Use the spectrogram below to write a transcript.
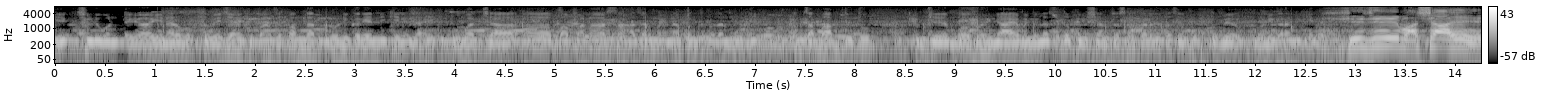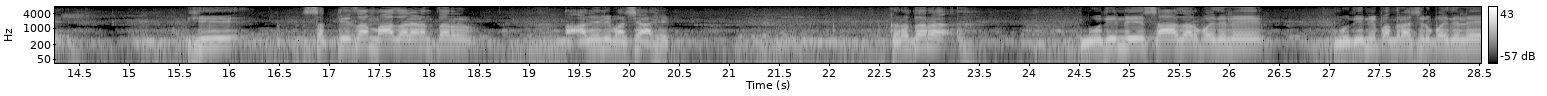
एक चिडवण येणारं वक्तव्य जे आहे ते भाजप आमदार लोणीकर यांनी केलेलं आहे. की कुमारच्या बापाला सहा हजार महिना पंतप्रधान मोदी आमचा बाप देतो. तुमचे ब- बहिणी आया बहिणीला सुद्धा पैसे आमचं सरकार देत असं वक्तव्य लोणीकरांनी केलं आहे. ही जी भाषा आहे ही सत्तेचा माज आल्यानंतर आलेली भाषा आहे. खरं तर मोदींनी सहा हजार रुपये दिले मोदींनी पंधराशे रुपये दिले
